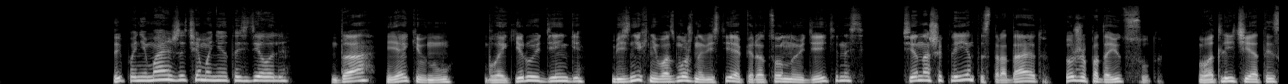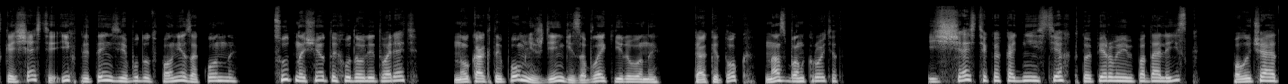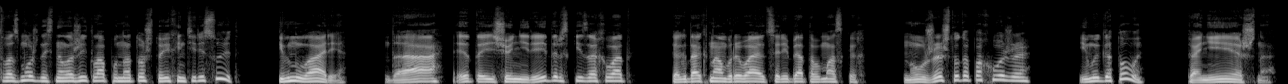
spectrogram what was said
Ты понимаешь, зачем они это сделали? Да, я кивнул. Блокируют деньги. Без них невозможно вести операционную деятельность. Все наши клиенты страдают, тоже подают в суд. В отличие от иска счастья, их претензии будут вполне законны. Суд начнет их удовлетворять. Но, как ты помнишь, деньги заблокированы. Как итог, нас банкротят. И счастье, как одни из тех, кто первыми подали иск, получают возможность наложить лапу на то, что их интересует? Кивнула Ария. Да, это еще не рейдерский захват, когда к нам врываются ребята в масках, но уже что-то похожее. И мы готовы? Конечно.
